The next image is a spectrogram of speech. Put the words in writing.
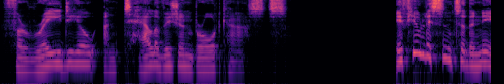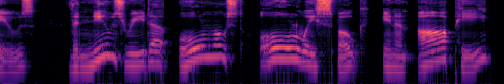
for radio and television broadcasts. If you listen to the news, the newsreader almost always spoke in an RP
